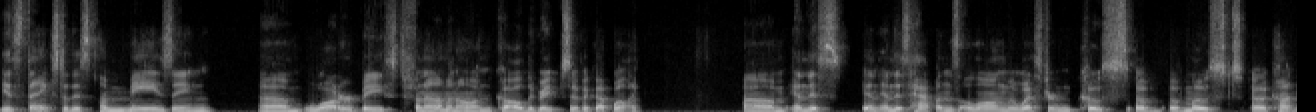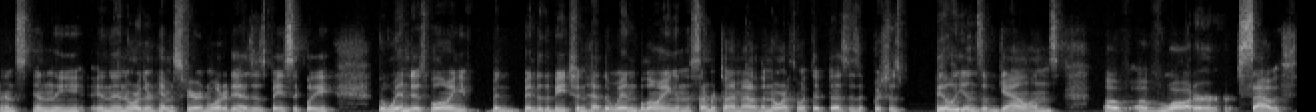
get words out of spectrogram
is thanks to this amazing um, water-based phenomenon called the Great Pacific Upwelling. Um, and this and, and this happens along the western coasts of, of most uh, continents in the in the northern hemisphere. And what it is is basically the wind is blowing. You've been been to the beach and had the wind blowing in the summertime out of the north. What that does is it pushes billions of gallons of, of water south.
